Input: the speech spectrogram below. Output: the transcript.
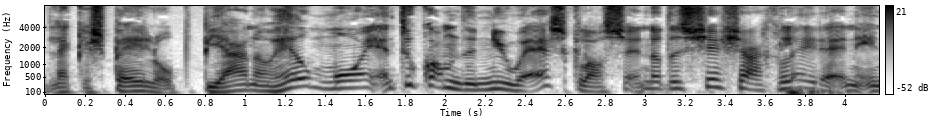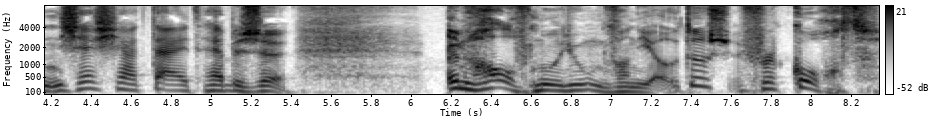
lekker spelen op piano. Heel mooi. En toen kwam de nieuwe S-klasse. En dat is zes jaar geleden. En in zes jaar tijd hebben ze een half miljoen van die auto's verkocht.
